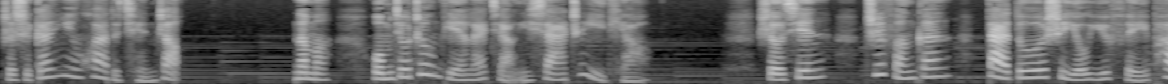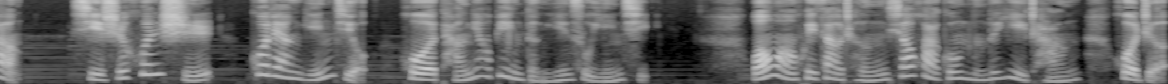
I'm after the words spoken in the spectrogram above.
这是肝硬化的前兆。那么，我们就重点来讲一下这一条。首先，脂肪肝大多是由于肥胖、喜食荤食、过量饮酒或糖尿病等因素引起，往往会造成消化功能的异常或者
